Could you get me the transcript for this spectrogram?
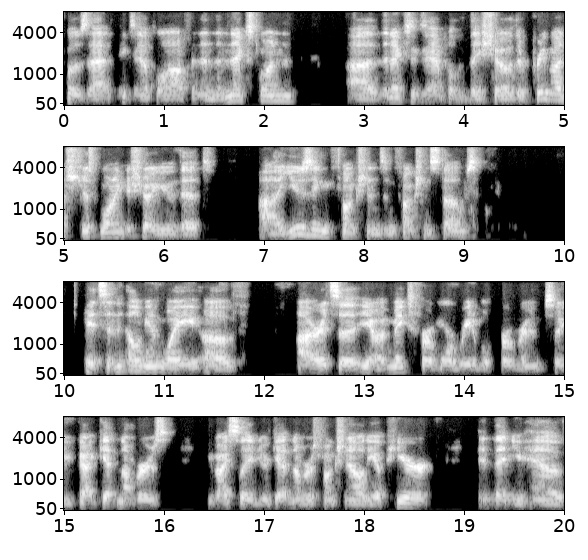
close that example off. And then the next one, uh, the next example that they show, they're pretty much just wanting to show you that uh, using functions and function stubs, it's an elegant way of, uh, or it's a, you know, it makes for a more readable program. So you've got get numbers, You've isolated your get numbers functionality up here. And then you have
